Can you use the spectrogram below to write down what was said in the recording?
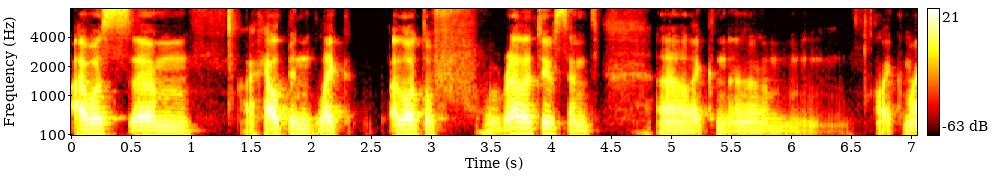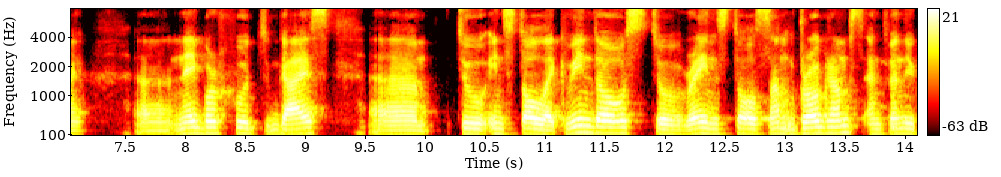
i was um, helping like a lot of relatives and uh, like um, like my uh, neighborhood guys um, to install like Windows, to reinstall some programs. And when you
